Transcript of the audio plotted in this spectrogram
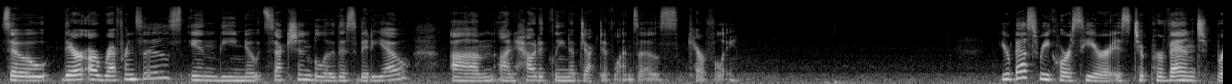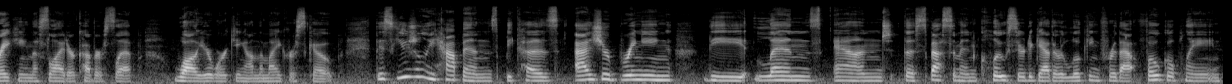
So there are references in the notes section below this video um, on how to clean objective lenses carefully. Your best recourse here is to prevent breaking the slider cover slip while you're working on the microscope. This usually happens because as you're bringing the lens and the specimen closer together looking for that focal plane,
